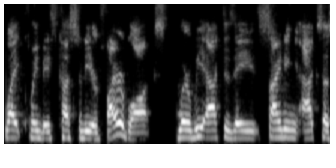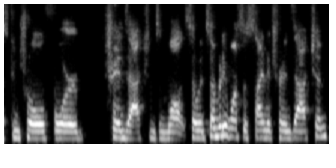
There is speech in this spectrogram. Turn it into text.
like Coinbase Custody or Fireblocks, where we act as a signing access control for transactions and wallets. So when somebody wants to sign a transaction,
